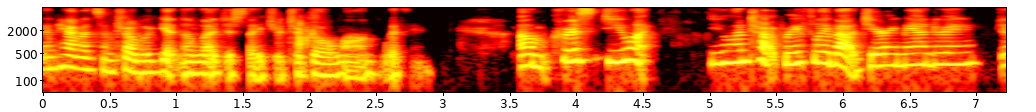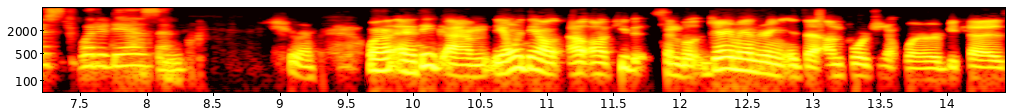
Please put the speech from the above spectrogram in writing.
been having some trouble getting the legislature to go along with him. Um, Chris, do you want do you want to talk briefly about gerrymandering, just what it is and? Sure. Well, I think um, the only thing I'll, I'll, I'll, keep it simple. Gerrymandering is an unfortunate word because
